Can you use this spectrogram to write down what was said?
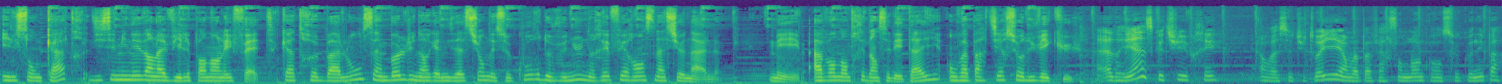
Ils sont quatre, disséminés dans la ville pendant les fêtes, quatre ballons symbole d'une organisation des secours devenue une référence nationale. Mais avant d'entrer dans ces détails, on va partir sur du vécu. Adrien, est-ce que tu es prêt? On va se tutoyer, on va pas faire semblant qu'on se connaît pas.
